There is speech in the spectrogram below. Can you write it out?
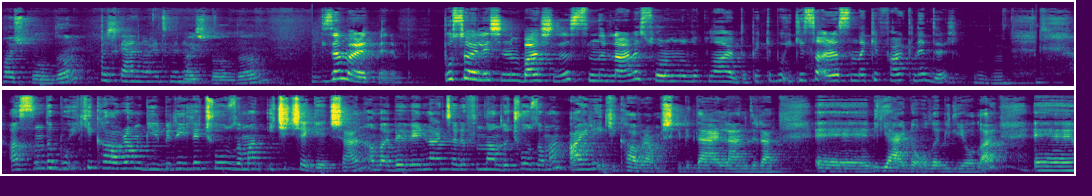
Hoş buldum. Hoş geldin öğretmenim. Hoş buldum. Gizem öğretmenim, bu söyleşinin başlığı sınırlar ve sorumluluklardı. Peki bu ikisi arasındaki fark nedir? Hı hı. Aslında bu iki kavram birbiriyle çoğu zaman iç içe geçen ama ebeveynler tarafından da çoğu zaman ayrı iki kavrammış gibi değerlendiren e, bir yerde olabiliyorlar. E,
